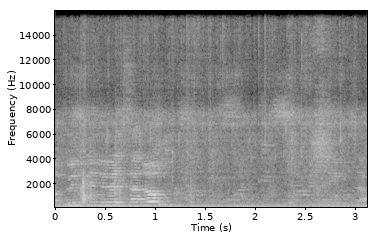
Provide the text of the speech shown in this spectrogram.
120 nila isa dong. 120 isa.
